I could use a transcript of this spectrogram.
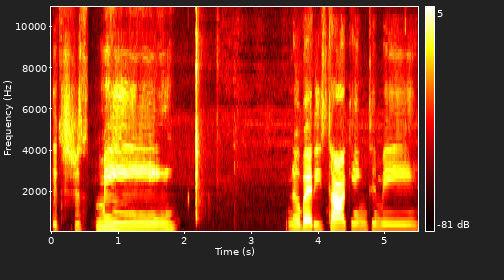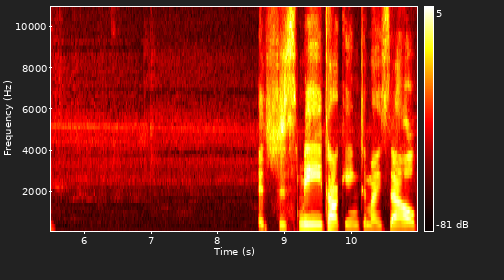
It's just me. Nobody's talking to me. It's just me talking to myself.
